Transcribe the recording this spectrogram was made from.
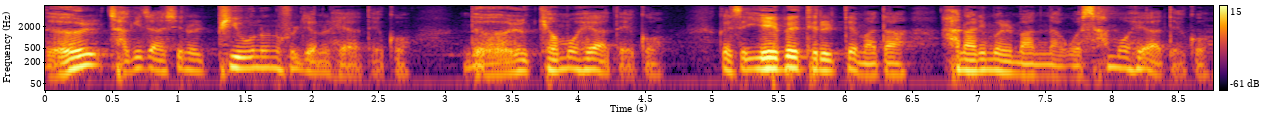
늘 자기 자신을 비우는 훈련을 해야 되고 늘 겸허해야 되고 그래서 예배 드릴 때마다 하나님을 만나고 사모해야 되고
